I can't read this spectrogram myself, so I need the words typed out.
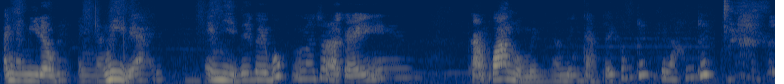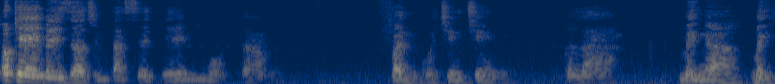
anh đang đi đâu đấy anh đang đi với ai đấy. Em nhìn trên facebook nói chung là cái cảm quan của mình là mình cảm thấy không thích thì là không thích. Ok, bây giờ chúng ta sẽ đến một um, phần của chương trình gọi là mình uh, bày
